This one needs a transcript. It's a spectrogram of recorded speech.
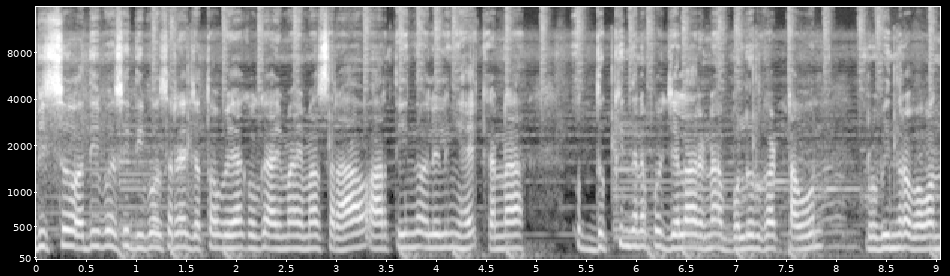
ᱵᱤᱥᱥᱚ ᱟᱹᱫᱤᱵᱟᱹᱥᱤ ᱫᱤᱵᱚᱥ ᱨᱮ ᱡᱚᱛᱚ ᱵᱚᱭᱦᱟ ᱠᱚᱜᱮ ᱟᱭᱢᱟ ᱟᱭᱢᱟ ᱥᱟᱨᱦᱟᱣ ᱟᱨ ᱛᱤᱦᱤᱧ ᱫᱚ ᱟᱹᱞᱤᱧ ᱞᱤᱧ ᱦᱮᱡ ᱟᱠᱟᱱᱟ ᱫᱚᱠᱠᱷᱤᱱ ᱫᱤᱱᱟᱡᱽᱯᱩᱨ ᱡᱮᱞᱟ ᱨᱮᱱᱟᱜ ᱵᱟᱞᱩᱨᱜᱷᱟᱴ ᱴᱟᱣᱩᱱ ᱨᱚᱵᱤᱱᱫᱨᱚ ᱵᱷᱚᱵᱚᱱ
